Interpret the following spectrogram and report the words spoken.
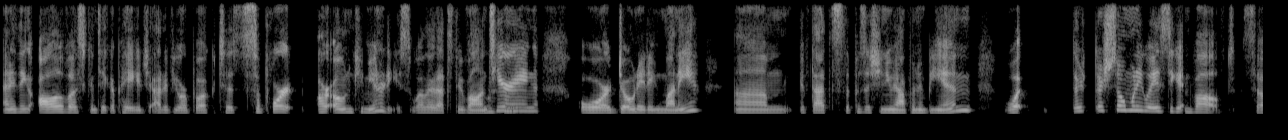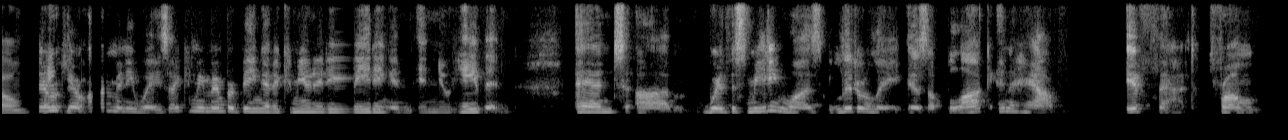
And I think all of us can take a page out of your book to support our own communities, whether that's through mm-hmm. volunteering mm-hmm. or donating money. Um, if that's the position you happen to be in, what there, there's so many ways to get involved. So there, thank you. There are many ways. I can remember being at a community meeting in, in New Haven and um, where this meeting was literally is a block and a half if that, from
